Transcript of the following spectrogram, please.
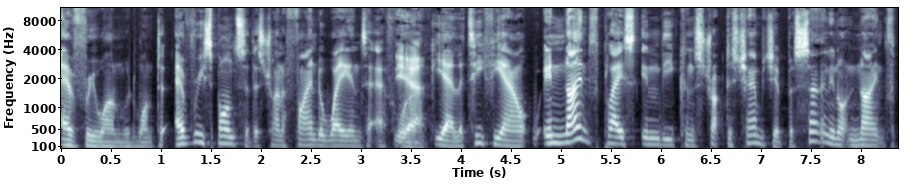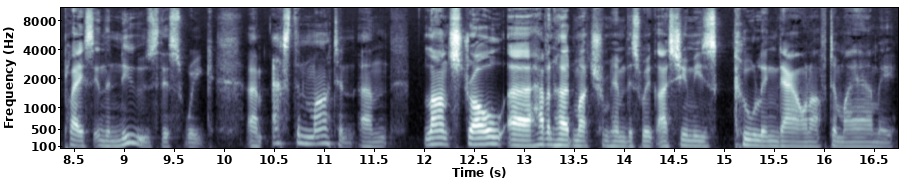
everyone would want to. Every sponsor that's trying to find a way into F1. Yeah. Yeah, Latifi out in ninth place in the Constructors' Championship, but certainly not ninth place in the news this week. Um, Aston Martin. Um, Lance Stroll, uh, haven't heard much from him this week. I assume he's cooling down after Miami.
